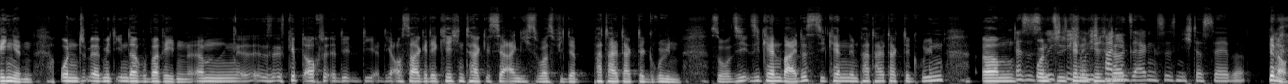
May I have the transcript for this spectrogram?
bringen und äh, mit ihnen darüber reden. Ähm, es, gibt auch die, die, die, Aussage, der Kirchentag ist ja eigentlich sowas wie der Parteitag der Grünen. So, Sie, Sie kennen beides. Sie kennen den Parteitag der Grünen. Ähm, das ist und richtig Sie kennen und ich kann Ihnen sagen, es ist nicht dasselbe. Genau.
